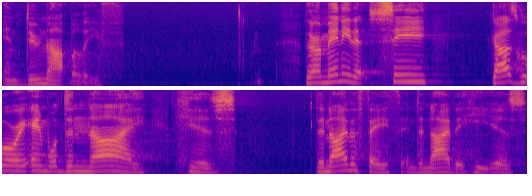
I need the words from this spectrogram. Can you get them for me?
and do not believe. There are many that see God's glory and will deny his, deny the faith and deny that he is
